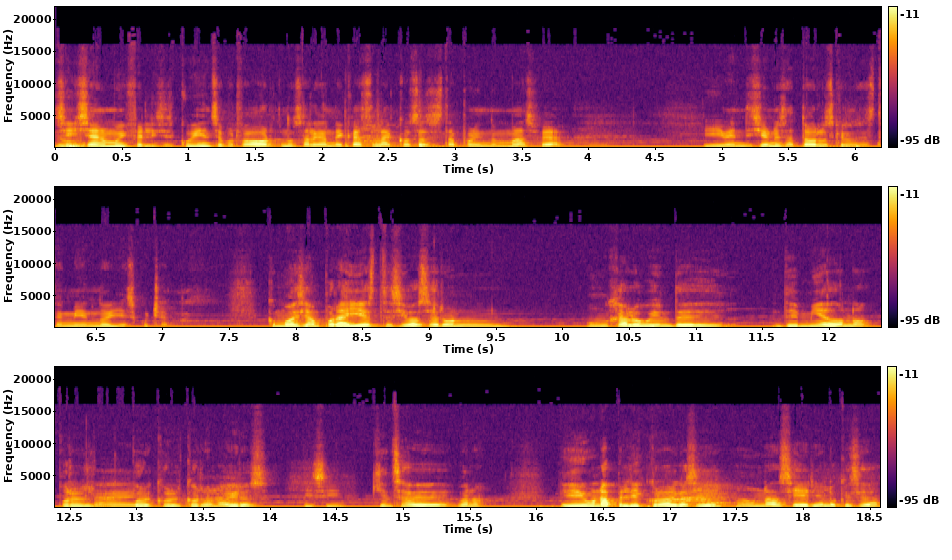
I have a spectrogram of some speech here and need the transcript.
Sí, sean muy felices, cuídense por favor, no salgan de casa, la cosa se está poniendo más fea. Y bendiciones a todos los que nos estén viendo y escuchando. Como decían por ahí, este sí va a ser un, un Halloween de, de miedo, ¿no? Por el, por el coronavirus. Y sí, Quién sabe, bueno. Y una película, algo así, o una serie, lo que sea.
